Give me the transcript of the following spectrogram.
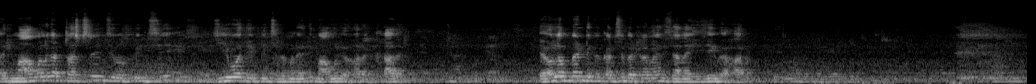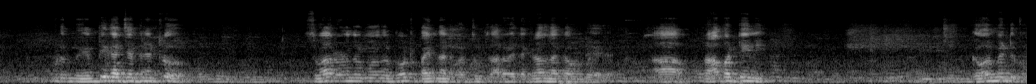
అది మామూలుగా ట్రస్ట్ నుంచి ఒప్పించి జీవో తెప్పించడం అనేది మామూలు వ్యవహారం కాదు. డెవలప్మెంట్కి ఖర్చు పెట్టడం అనేది చాలా ఈజీ వ్యవహారం. ఇప్పుడు ఎంపీ గారు చెప్పినట్లు సుమారు రెండు వందల మూడు వందల కోట్ల పైన దాన్ని పడుతుంది అరవై ఎకరాల దాకా ఉండే ఆ ప్రాపర్టీని గవర్నమెంట్కు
